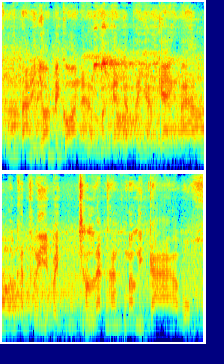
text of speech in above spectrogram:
สุลตานี่ยอดไปก่อนนะครับขอนแก่นครับพยายามแก้ขึ้นมาครับคัทรีไปฉลับทางมาริกาครับโอ้โห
